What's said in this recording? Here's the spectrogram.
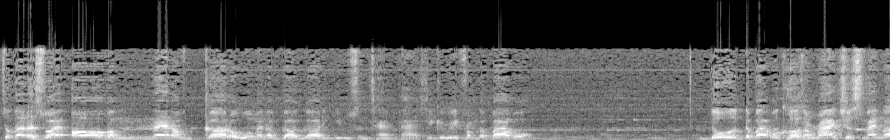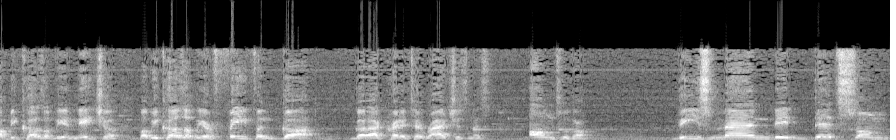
So that is why all the men of God or women of God God used in time past. You can read from the Bible Though the Bible calls them righteous men, not because of their nature, but because of their faith in God. God accredited righteousness unto them. These men, they did some,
